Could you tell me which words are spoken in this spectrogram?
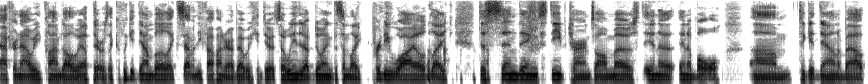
after now we climbed all the way up there. It was like, if we get down below like 7,500, I bet we can do it. So we ended up doing some like pretty wild, like descending steep turns almost in a, in a bowl, um, to get down about,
